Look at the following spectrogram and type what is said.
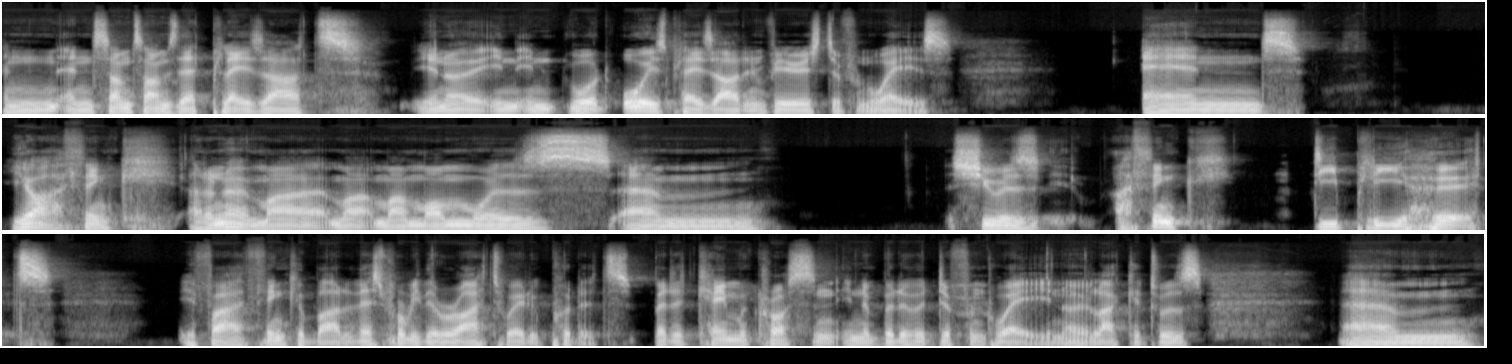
and and sometimes that plays out, you know, in in what well, always plays out in various different ways, and yeah, I think I don't know. My my my mom was um, she was I think deeply hurt if I think about it, that's probably the right way to put it. But it came across in, in a bit of a different way, you know, like it was, um,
